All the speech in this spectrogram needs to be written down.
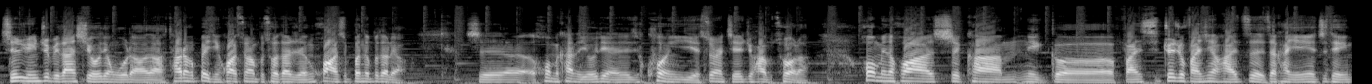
其实云之彼端是有点无聊的，他那个背景画虽然不错，但人画是崩的不得了，是后面看的有点困意。虽然结局还不错了，后面的话是看那个繁星追逐繁星的孩子，再看炎夜之庭。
